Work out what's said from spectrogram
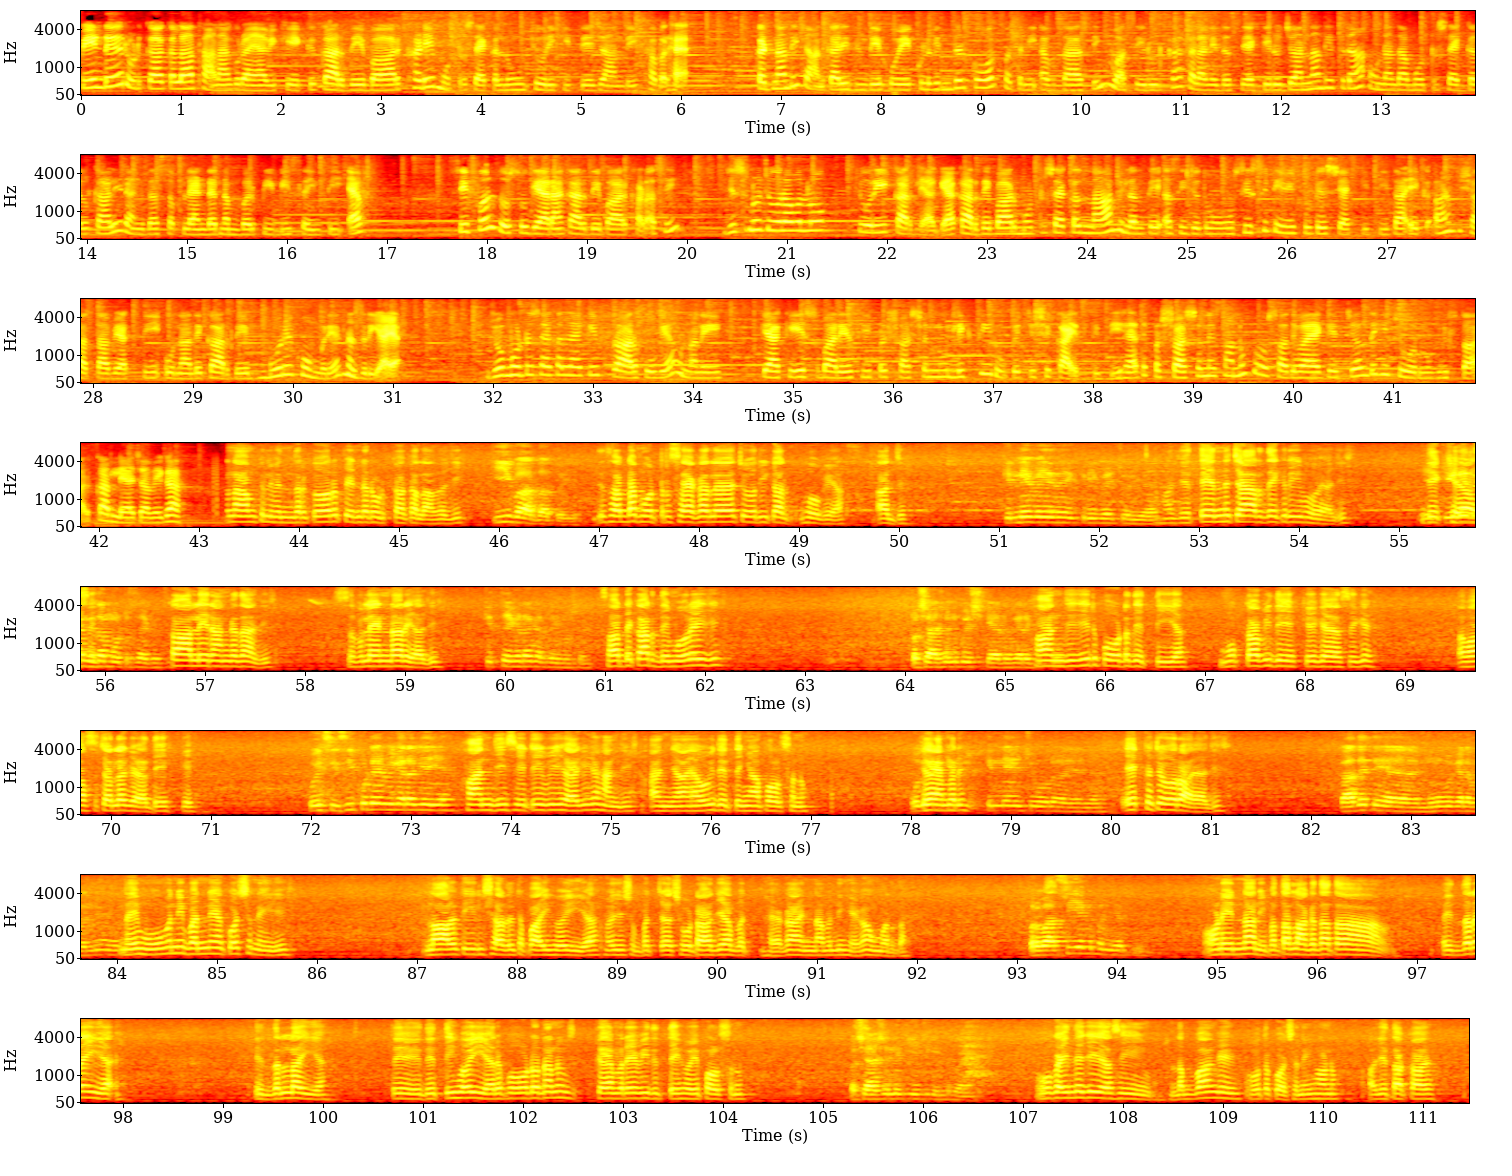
ਪਿੰਡ ਰੁੜਕਾ ਕਲਾ ਥਾਣਾ ਗੁਰਾਇਆ ਵਿਖੇ ਇੱਕ ਘਰ ਦੇ ਬਾਹਰ ਖੜੇ ਮੋਟਰਸਾਈਕਲ ਨੂੰ ਚੋਰੀ ਕੀਤੇ ਜਾਣ ਦੀ ਖਬਰ ਹੈ। ਘਟਨਾ ਦੀ ਜਾਣਕਾਰੀ ਦਿੰਦੇ ਹੋਏ ਕੁਲਵਿੰਦਰ ਕੌਰ, ਪਤਨੀ ਅਵਤਾਰ ਸਿੰਘ, ਵਾਸੀ ਰੁੜਕਾ ਕਲਾ ਨੇ ਦੱਸਿਆ ਕਿ ਰੋਜ਼ਾਨਾ ਦੀ ਤਰ੍ਹਾਂ ਉਹਨਾਂ ਦਾ ਮੋਟਰਸਾਈਕਲ ਕਾਲੇ ਰੰਗ ਦਾ ਸਪਲੈਂਡਰ ਨੰਬਰ PB37F 0211 ਘਰ ਦੇ ਬਾਹਰ ਖੜਾ ਸੀ, ਜਿਸ ਨੂੰ ਚੋਰਾਂ ਵੱਲੋਂ ਚੋਰੀ ਕਰ ਲਿਆ ਗਿਆ। ਘਰ ਦੇ ਬਾਹਰ ਮੋਟਰਸਾਈਕਲ ਨਾ ਮਿਲਣ ਤੇ ਅਸੀਂ ਜਦੋਂ ਸੀਸੀਟੀਵੀ ਫੁਟੇਜ ਚੈੱਕ ਕੀਤੀ ਤਾਂ ਇੱਕ ਅਣਪਛਾਤਾ ਵਿਅਕਤੀ ਉਹਨਾਂ ਦੇ ਘਰ ਦੇ ਮੂਹਰੇ ਘੁੰਮ ਰਿਹਾ ਨਜ਼ਰ ਆਇਆ। ਜੋ ਮੋਟਰਸਾਈਕਲ ਲੈ ਕੇ ਫਰਾਰ ਹੋ ਗਿਆ, ਉਹਨਾਂ ਨੇ ਕਿਹਾ ਕਿ ਇਸ ਬਾਰੇ ਅਸੀਂ ਪ੍ਰਸ਼ਾਸਨ ਨੂੰ ਲਿਖਤੀ ਰੂਪ ਵਿੱਚ ਸ਼ਿਕਾਇਤ ਦਿੱਤੀ ਹੈ ਤੇ ਪ੍ਰਸ਼ਾਸਨ ਨੇ ਸਾਨੂੰ ਭਰੋਸਾ ਦਿਵਾਇਆ ਕਿ ਜਲਦ ਹੀ ਚੋਰ ਨੂੰ ਗ੍ਰਿਫਤਾਰ ਕਰ ਲਿਆ ਜਾਵੇਗਾ। ਨਾਮ ਕੁਲਵਿੰਦਰ ਕੌਰ, ਪਿੰਡ ਰੁੜਕਾ ਕਲਾਂ ਦਾ ਜੀ। ਕੀ ਵਾਰਦਾਤ ਹੋਈ? ਹੈ? ਤੇ ਸਾਡਾ ਮੋਟਰਸਾਈਕਲ ਚੋਰੀ ਕਰ ਹੋ ਗਿਆ ਅੱਜ। ਕਿੰਨੇ ਵਜੇ ਦੇ ਕਰੀਬ ਇਹ ਚੋਰੀ ਹੋਇਆ? ਹਜੇ 3-4 ਦੇ ਕਰੀਬ ਹੋਇਆ ਜੀ। ਇਹ ਦੇਖਿਆ ਰੰਗ ਸੀ। ਦਾ ਮੋਟਰਸਾਈਕਲ ਸੀ? ਕਾਲੇ ਰੰਗ ਦਾ ਜੀ। ਸਪਲੈਂਡਰ ਆ ਜੀ। ਕਿੱਥੇ ਖੜਾ ਕਰਦੇ ਮੋਟਰਸਾਈਕਲ? ਸਾਡੇ ਘਰ ਦੇ ਮੋਹਰੇ ਜੀ। ਪ੍ਰਸ਼ਾਸਨ ਨੂੰ ਕੋਈ ਸ਼ਿਕਾਇਤ ਵਗੈਰਾ ਕੀਤੀ? ਹਾਂਜੀ ਜੀ ਰਿਪੋਰਟ ਦਿੱਤੀ ਆ। ਮੌਕਾ ਵੀ ਦੇਖ ਕੇ ਗਏ ਸੀਗੇ। ਆ ਬਸ ਚੱਲ ਗਏ ਦੇਖ ਕੇ। ਕੋਈ ਸੀਸੀ ਫੁਟੇਜ ਵਗੈਰਾ ਵੀ ਆਈ ਹੈ? ਹਾਂਜੀ ਸਿਟੀ ਵੀ ਹੈਗੀ ਹਾਂਜੀ। ਆਈਆਂ ਆ ਉਹ ਵੀ ਦਿੱਤੀਆਂ ਪੁਲਿਸ ਨੂੰ। ਉਹਦੇ ਵਿੱਚ ਕੈਮਰੇ। ਕਿੰਨ- ਕਿੰਨੇ ਚੋਰ ਆਏ ਆ ਜਾਂ? ਇੱਕ ਚੋਰ ਆਇਆ ਜੀ। ਕਾਦੇ ਤੇ ਆਇਆ? ਮੂੰਹ ਵਗੈਰਾ ਬੰਨੇ ਹੋਏ? ਨਹੀਂ ਮੂੰਹ ਵੀ ਨਹੀਂ ਬੰਨਿਆ ਕੁਛ ਨਹੀਂ ਜੀ। ਲਾਲ ਟੀਲ ਸ਼ਰਟ ਪਾਈ ਹੋਈ ਆ। ਹਜੇ ਛੋ- ਬੱਚਾ ਛੋਟਾ ਜਿਹਾ ਬੱਚ- ਹੈਗਾ ਇੰਨਾ ਵੀ ਨਹੀਂ ਹੈਗਾ ਉਮਰ ਦਾ। ਪ੍ਰਵਾਸੀ ਹੈ ਕਿ ਪੰਜਾਬੀ ਹੁਣ ਇੰਨਾ ਨਹੀਂ ਪਤਾ ਲੱਗਦਾ ਤਾਂ ਇੱਧਰ ਹੀ ਆ। ਇੱਧਰਲਾ ਹੀ ਆ। ਤੇ ਦਿੱਤੀ ਹੋਈ ਆ ਰਿਪੋਰਟ ਉਹਨਾਂ ਨੂੰ ਕੈਮਰੇ ਵੀ ਦਿੱਤੇ ਹੋਏ ਪੁਲਿਸ ਨੂੰ। ਪ੍ਰਸ਼ਾਸਨ ਨੇ ਕੀ ਯਕੀਨ ਦਿਵਾਇਆ ਉਹ ਕਹਿੰਦੇ ਜੀ ਅਸੀਂ ਲੱਭਾਂਗੇ ਉਹ ਤਾਂ ਕੁਛ ਨਹੀਂ ਹੁਣ ਅਜੇ ਤੱਕ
